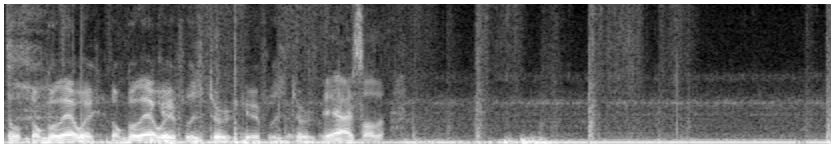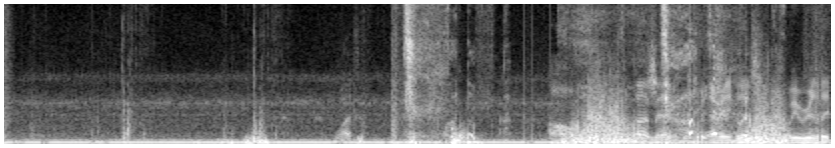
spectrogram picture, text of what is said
Don't, don't go that way. Don't go that Be way. careful, there's a turret. Be careful, there's a turret. Yeah, I saw the. What? What the fuck? Oh. What's up, man? we- I mean, listen. We really,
